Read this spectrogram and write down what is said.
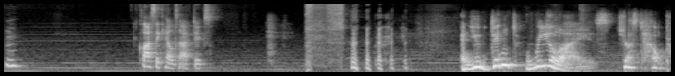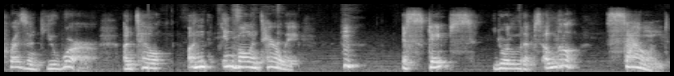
Hmm. Classic hell tactics. And you didn't realize just how present you were until un- involuntarily hmm, escapes your lips. A little sound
